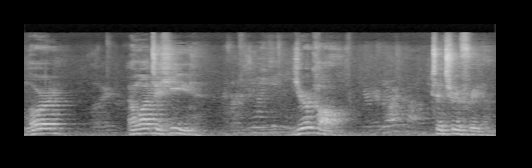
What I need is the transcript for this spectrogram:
Lord, I want to heed your call to true freedom.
